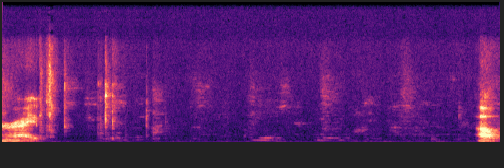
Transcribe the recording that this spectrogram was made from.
All right. Oh,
